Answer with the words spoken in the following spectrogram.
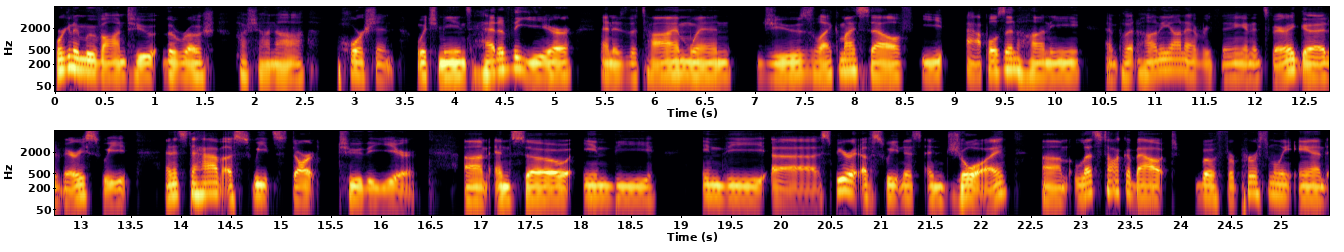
We're going to move on to the Rosh Hashanah portion, which means head of the year and is the time when Jews like myself eat apples and honey and put honey on everything. And it's very good, very sweet. And it's to have a sweet start to the year. Um, and so in the in the uh, spirit of sweetness and joy, um, let's talk about both for personally and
